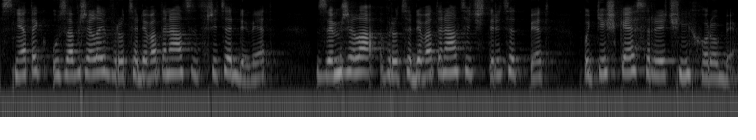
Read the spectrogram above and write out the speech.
snětek uzavřeli v roce 1939, zemřela v roce 1945 po těžké srdeční chorobě.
